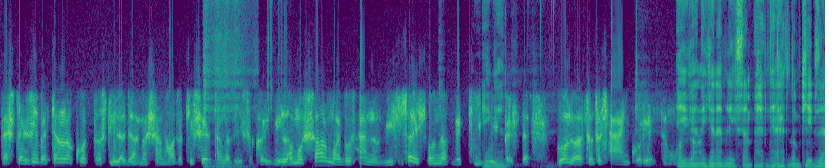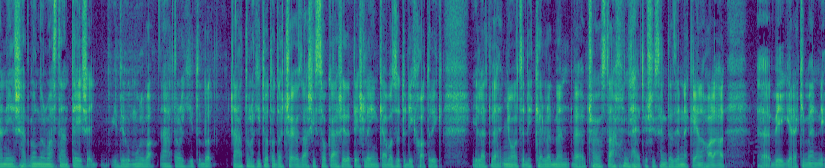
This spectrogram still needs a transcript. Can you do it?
Pesterzsébeten lakott, azt illedelmesen hazakísértem az éjszakai villamossal, majd utána vissza, és onnan meg ki. Újpestre. Gondolatod, hogy hánykor értem oda. Igen, igen, emlékszem, el tudom képzelni, és hát gondolom aztán te is egy idő múlva átalakítod átalakítottad a csajozási szokásédet, és leginkább az 5., 6., illetve 8. kerületben csajoztál, hogy lehetőség szerint azért ne kelljen a halál végére kimenni.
